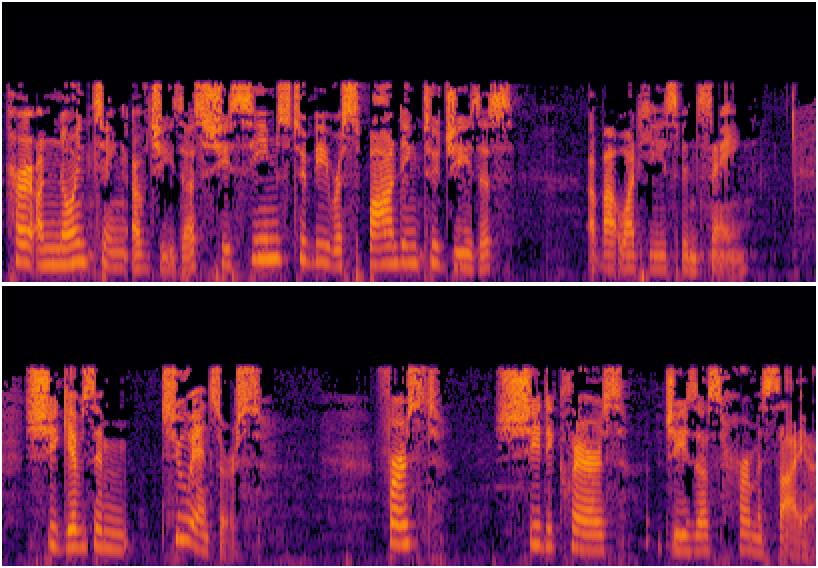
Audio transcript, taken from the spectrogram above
her anointing of Jesus, she seems to be responding to Jesus about what he's been saying. She gives him two answers. First, she declares Jesus her Messiah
